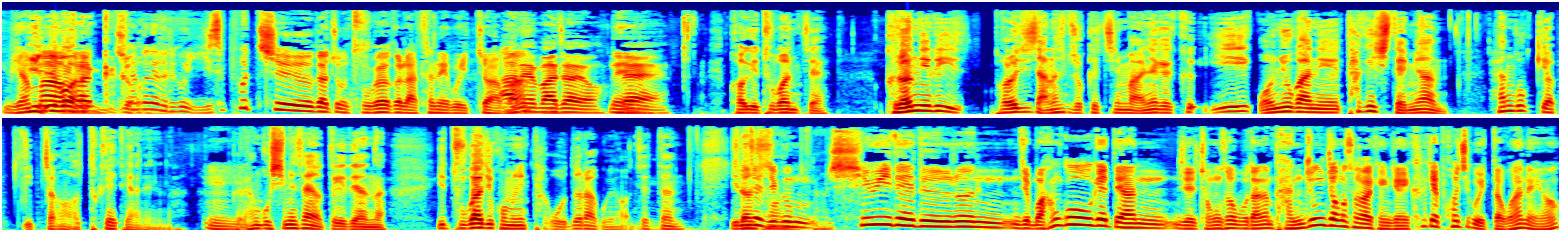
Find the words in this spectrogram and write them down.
미얀마가. 최근에 그리고 e스포츠가 좀 두각을 나타내고 있죠, 아마. 아, 네, 맞아요. 네. 네. 거기 두 번째. 그런 일이 벌어지지 않았으면 좋겠지만 만약에 그 이 원유관이 타겟이 되면 한국 기업 입장은 어떻게 돼야 되나. 음. 한국 시민사회 어떻게 돼야 되나. 이 두 가지 고민이 딱 오더라고요. 어쨌든 이런 실제. 지금 시위대들은 이제 뭐 한국에 대한 이제 정서보다는 반중 정서가 굉장히 크게 퍼지고 있다고 하네요.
